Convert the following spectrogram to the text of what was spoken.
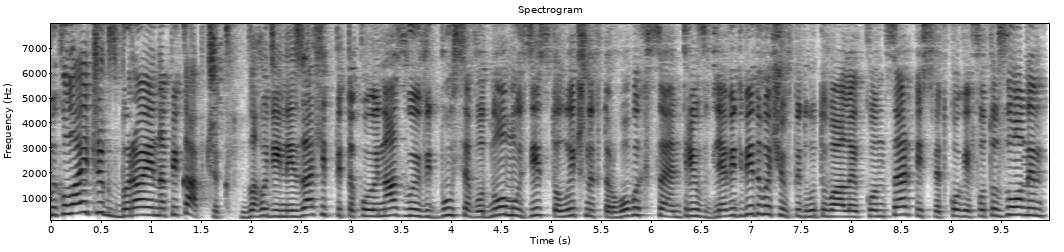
Миколайчик збирає на пікапчик. Благодійний захід під такою назвою відбувся в одному зі столичних торгових центрів. Для відвідувачів підготували концерт і святкові фотозони.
